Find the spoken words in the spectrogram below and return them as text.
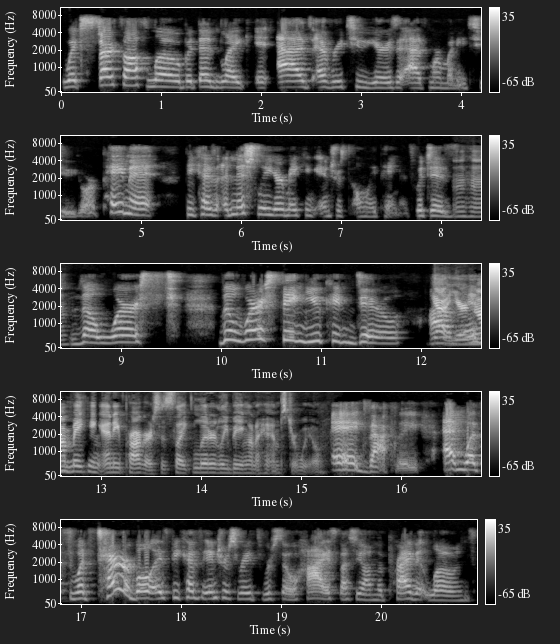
which starts off low, but then like it adds every two years, it adds more money to your payment because initially you're making interest only payments, which is hmm the worst, the worst thing you can do. Yeah, Um, you're not making any progress. It's like literally being on a hamster wheel. Exactly. And what's what's terrible is because the interest rates were so high, especially on the private loans,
